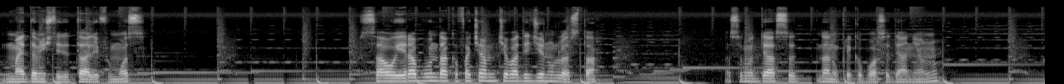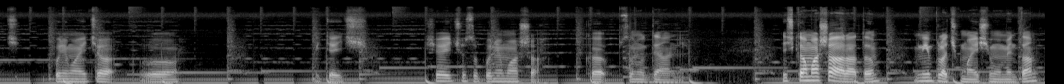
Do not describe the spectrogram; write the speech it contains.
Mai dăm niște detalii frumos. Sau era bun dacă făceam ceva de genul ăsta. Să nu dea să... Da, nu cred că poate să dea în el, nu? Punem aici... Uh, uite aici. Și aici o să punem așa. Că să nu dea ani. Deci cam așa arată. Mi-mi place cum a ieșit momentan.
